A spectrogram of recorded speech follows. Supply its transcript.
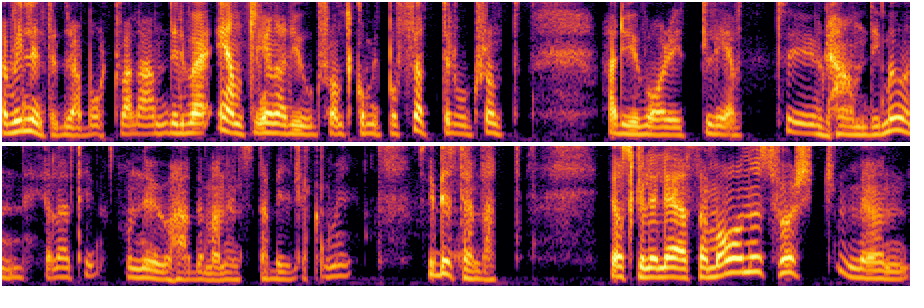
jag ville inte dra bort Wallander. Det var äntligen hade Ordfront kommit på fötter. Ordfront hade ju varit levt ur hand i mun hela tiden. Och nu hade man en stabil ekonomi. Så vi bestämde att jag skulle läsa manus först, men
